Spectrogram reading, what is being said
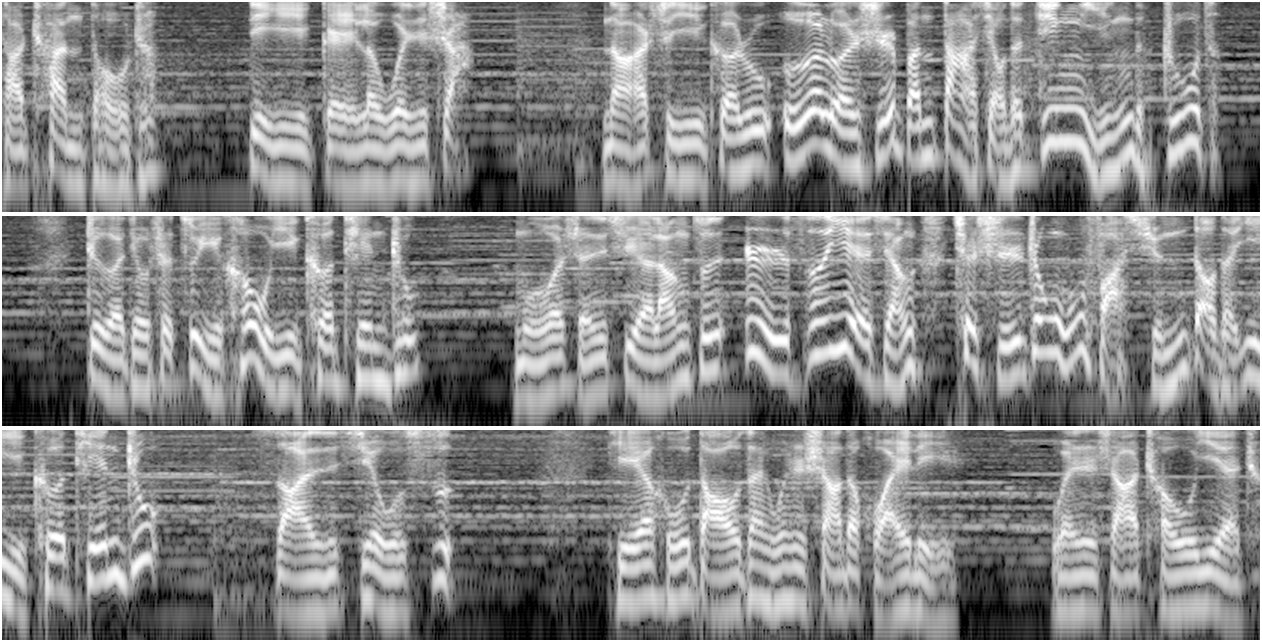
他颤抖着递给了温莎，那是一颗如鹅卵石般大小的晶莹的珠子，这就是最后一颗天珠。魔神血狼尊日思夜想，却始终无法寻到的一颗天珠——三秀四。铁虎倒在温莎的怀里，温莎抽噎着，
